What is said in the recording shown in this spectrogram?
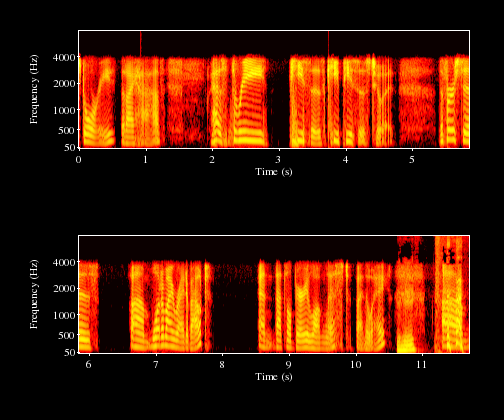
story that I have, has three pieces, key pieces to it. The first is um, what am I right about? And that's a very long list, by the way. Um,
